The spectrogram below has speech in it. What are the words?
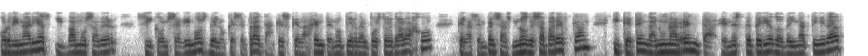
ordinarias y vamos a ver si conseguimos de lo que se trata, que es que la gente no pierda el puesto de trabajo, que las empresas no desaparezcan y que tengan una renta en este periodo de inactividad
